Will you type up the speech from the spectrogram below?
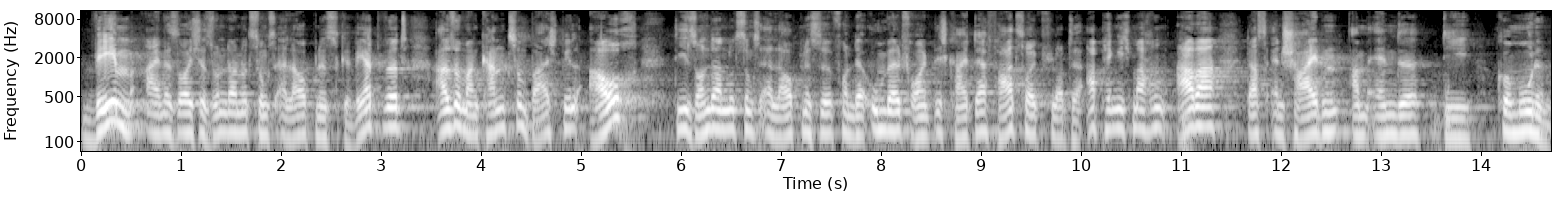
wem eine solche Sondernutzungserlaubnis gewährt wird. Also, man kann z. B. auch die Sondernutzungserlaubnisse von der Umweltfreundlichkeit der Fahrzeugflotte abhängig machen. Aber das entscheiden am Ende die Kommunen.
